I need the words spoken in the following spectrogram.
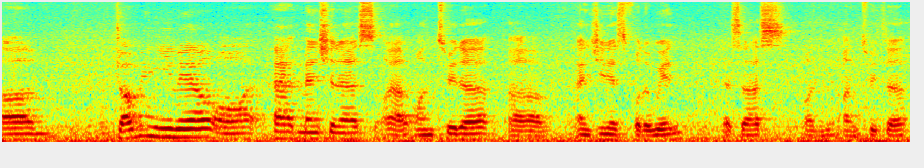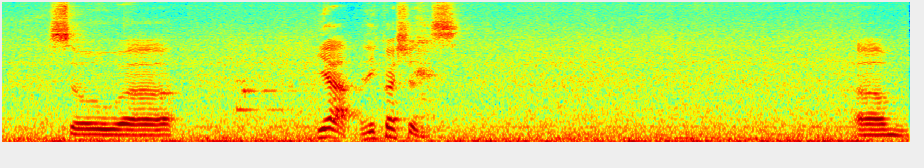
Um, drop me an email or add mention us uh, on Twitter, Engineers for the Win. That's us on, on Twitter. So yeah, any questions? Um,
